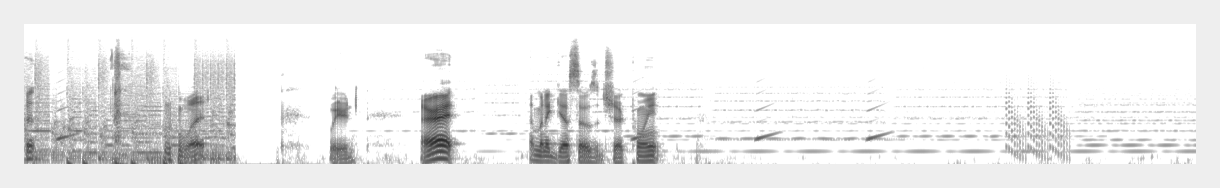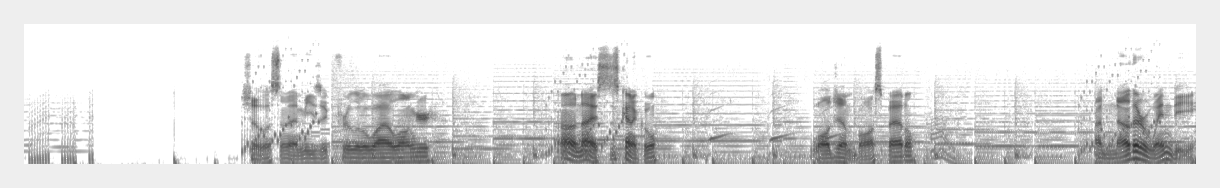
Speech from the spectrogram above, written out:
What? what? Weird. Alright. I'm gonna guess that was a checkpoint. Should listen to that music for a little while longer. Oh, nice. This is kind of cool. Wall jump boss battle. Another Wendy.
